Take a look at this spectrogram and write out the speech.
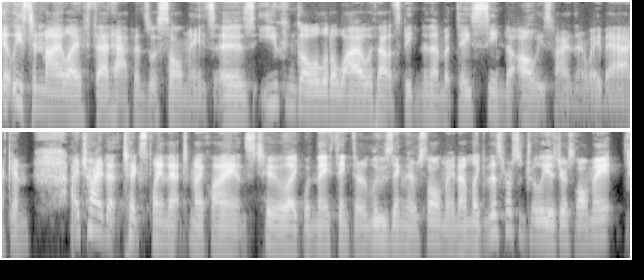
at least in my life that happens with soulmates is you can go a little while without speaking to them but they seem to always find their way back. And i try to, to explain that to my clients too like when they think they're losing their soulmate i'm like this person truly is your soulmate.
